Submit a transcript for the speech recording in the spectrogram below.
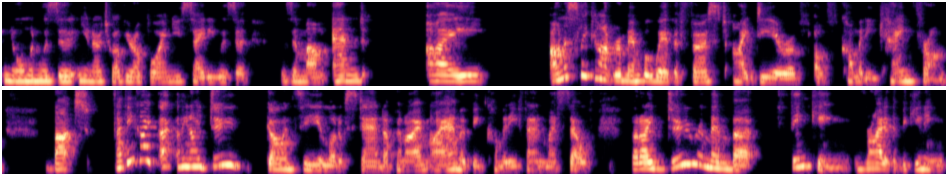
Norman was a you know twelve year old boy. I knew Sadie was a was a mum, and I honestly can't remember where the first idea of of comedy came from. But I think I, I mean I do go and see a lot of stand up, and I'm I am a big comedy fan myself. But I do remember thinking right at the beginning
